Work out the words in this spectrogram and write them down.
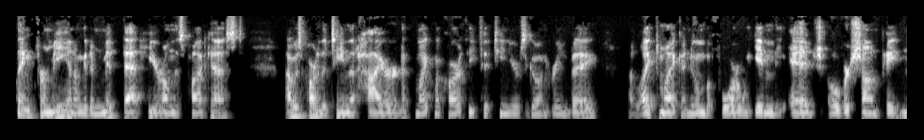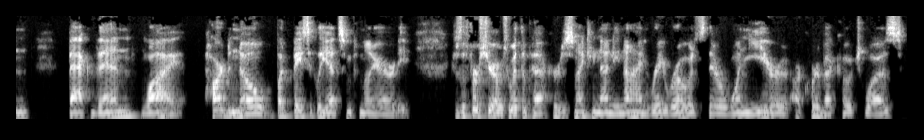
thing for me, and I'm going to admit that here on this podcast. I was part of the team that hired Mike McCarthy 15 years ago in Green Bay. I liked Mike. I knew him before. We gave him the edge over Sean Payton back then. Why? Hard to know, but basically had some familiarity. Because the first year I was with the Packers, 1999, Ray Rhodes, there one year, our quarterback coach was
